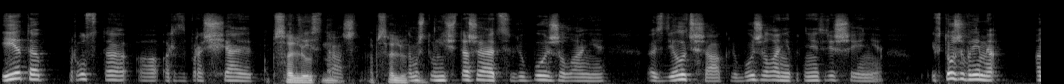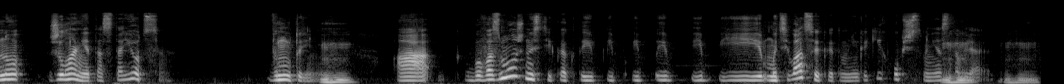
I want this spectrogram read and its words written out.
И это просто а, развращает Абсолютно. страшно. Абсолютно. Потому что уничтожается любое желание э, сделать шаг, любое желание принять решение. И в то же время оно, желание-то остается внутренним. Мгм. А как бы возможностей как-то и, и, и, и, и- мотивации к этому никаких общество не оставляет. Мгм.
